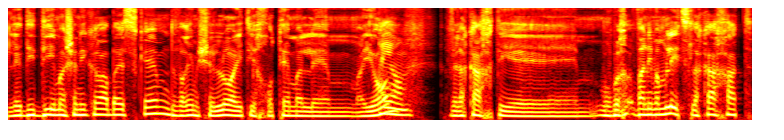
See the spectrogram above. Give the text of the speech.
לדידי מה שנקרא בהסכם דברים שלא הייתי חותם עליהם היום, היום. ולקחתי אה, ואני ממליץ לקחת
